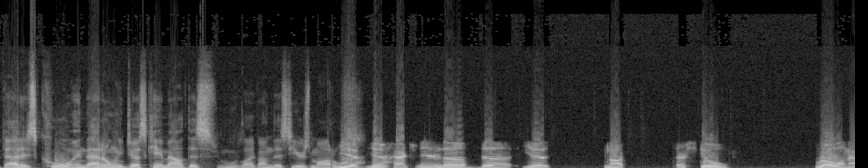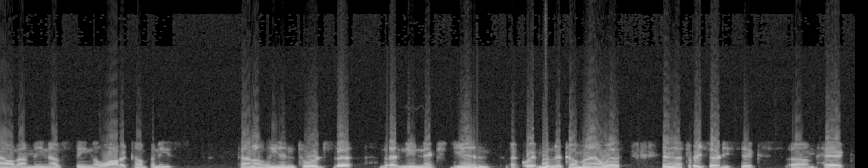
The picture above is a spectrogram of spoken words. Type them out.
That is cool, and that only just came out this like on this year's model. Yeah, yeah, actually, and uh, the yeah, not they're still rolling out. I mean, I've seen a lot of companies kind of leaning towards that that new next gen equipment they're coming out with, and the 336 um, hex.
